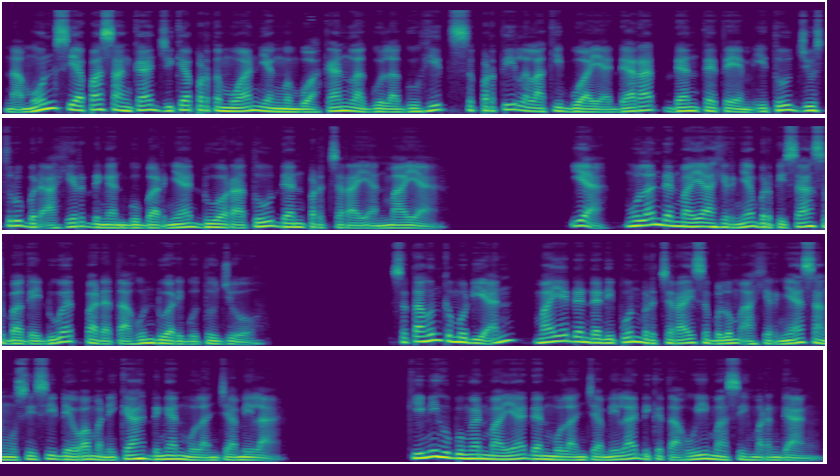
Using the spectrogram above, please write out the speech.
Namun siapa sangka jika pertemuan yang membuahkan lagu-lagu hits seperti Lelaki Buaya Darat dan TTM itu justru berakhir dengan bubarnya Duo Ratu dan perceraian Maya. Ya, Mulan dan Maya akhirnya berpisah sebagai duet pada tahun 2007. Setahun kemudian, Maya dan Dani pun bercerai sebelum akhirnya sang musisi Dewa menikah dengan Mulan Jamila. Kini hubungan Maya dan Mulan Jamila diketahui masih merenggang.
